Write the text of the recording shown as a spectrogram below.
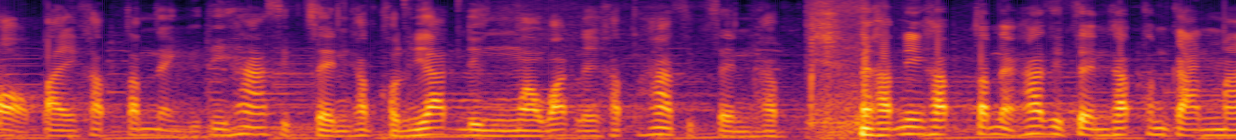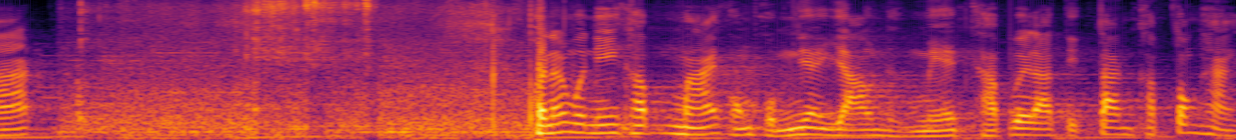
ต่อไปครับตำแหน่งอยู่ที่ 50 เซนครับขออนุญาตดึงมาวัดเลยครับ 50 เซนครับนะครับนี่ครับตำแหน่ง 50 เซนครับทำการมาร์กเพราะฉะนั้นวันนี้ครับไม้ของผมเนี่ยยาว 1 เมตรครับเวลาติดตั้งครับต้องห่าง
